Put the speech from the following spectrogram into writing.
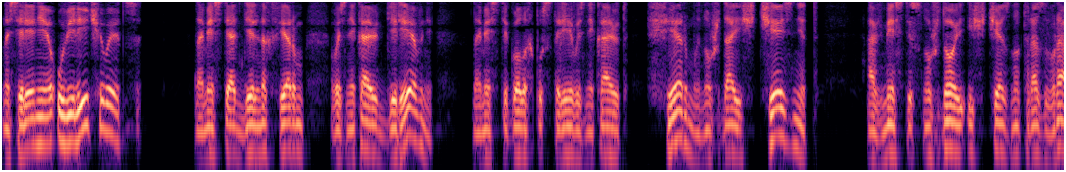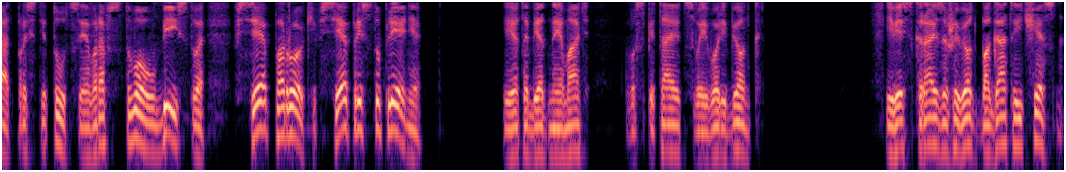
Население увеличивается. На месте отдельных ферм возникают деревни, на месте голых пустырей возникают фермы, нужда исчезнет, а вместе с нуждой исчезнут разврат, проституция, воровство, убийство, все пороки, все преступления. И эта бедная мать воспитает своего ребенка. И весь край заживет богато и честно.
